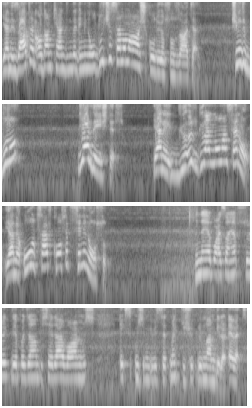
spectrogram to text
yani zaten adam kendinden emin olduğu için sen ona aşık oluyorsun zaten. Şimdi bunu yer değiştir. Yani göz güvenli olan sen ol. Yani o self concept senin olsun. Ne yaparsan yap sürekli yapacağın bir şeyler varmış. Eksikmişim gibi hissetmek düşüklüğümden geliyor. Evet.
